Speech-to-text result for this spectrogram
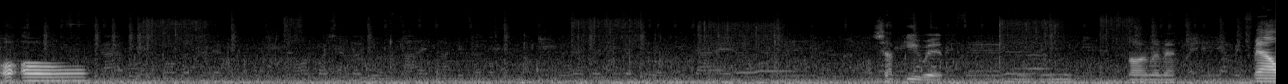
โอ้โอ ชักกี้เวนนอนไหมแม่ไม่เอา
